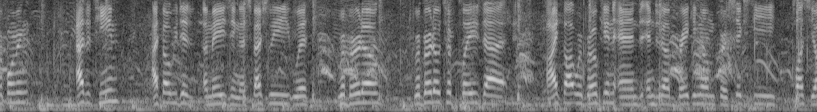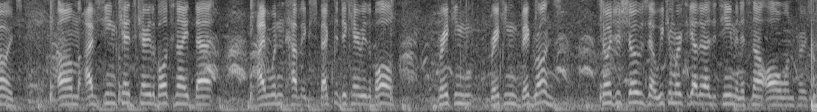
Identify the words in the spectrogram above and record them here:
performing as a team, I felt we did amazing, especially with Roberto. Roberto took plays that I thought were broken and ended up breaking them for 60 plus yards. Um, I've seen kids carry the ball tonight that I wouldn't have expected to carry the ball, breaking breaking big runs. So it just shows that we can work together as a team and it's not all one person.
